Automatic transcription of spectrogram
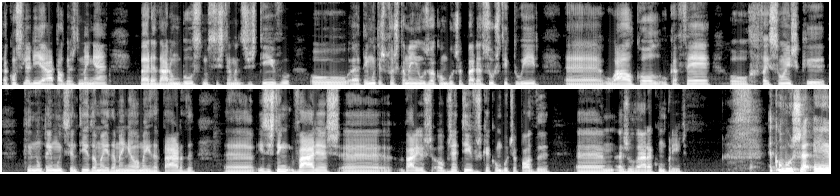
aconselharia, ah, talvez de manhã, para dar um boost no sistema digestivo, ou uh, tem muitas pessoas que também usam a kombucha para substituir uh, o álcool, o café, ou refeições que, que não têm muito sentido ao meio da manhã ou ao meio da tarde. Uh, existem várias, vários objetivos que a kombucha pode ajudar a cumprir. A kombucha é,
